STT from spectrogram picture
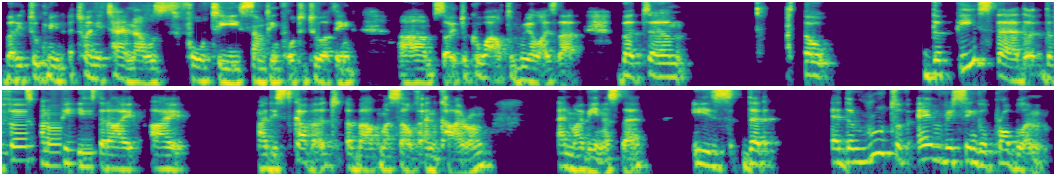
But it took me 2010, I was 40 something, 42, I think. Um, so it took a while to realize that. But um, so the piece there, the, the first kind of piece that I, I, I discovered about myself and Chiron and my Venus there is that at the root of every single problem,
